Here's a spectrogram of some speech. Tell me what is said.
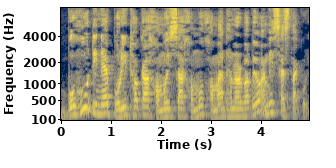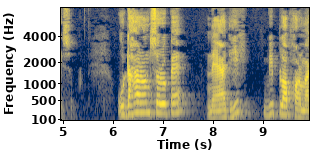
বহুদিনে পৰি থকা সমস্যাসমূহ সমাধানৰ বাবেও আমি চেষ্টা কৰিছোঁ। উদাহৰণস্বৰূপে ন্যায়াধীশ বিপ্লৱ শৰ্মা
